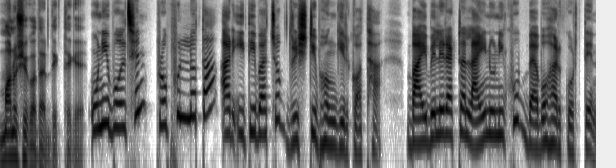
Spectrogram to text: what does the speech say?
মানসিকতার দিক থেকে। উনি বলছেন প্রফুল্লতা আর ইতিবাচক দৃষ্টিভঙ্গির কথা। বাইবেলের একটা লাইন উনি খুব ব্যবহার করতেন।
